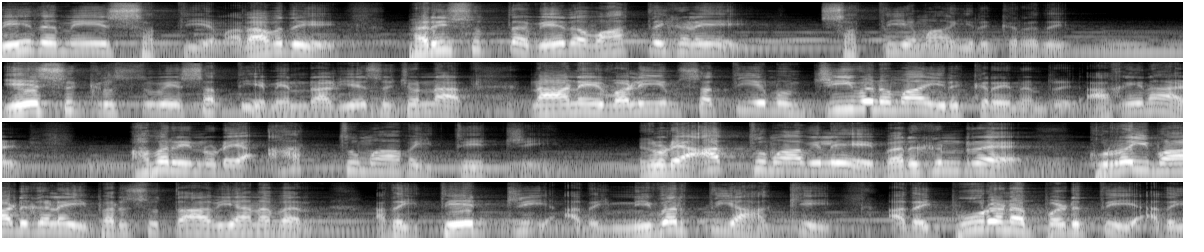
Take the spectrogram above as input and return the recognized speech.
வேதமே சத்தியம். அதாவது பரிசுத்த வேத வார்த்தைகளே சத்தியமா இருக்கிறது. இயேசு கிறிஸ்துவே சத்தியம் என்றால் இயேசு சொன்னார் நானே வழியும் சத்தியமும் ஜீவனுமா இருக்கிறேன் என்று. ஆகையினால் அவர் என்னுடைய ஆத்துமாவை தேற்றி எங்களுடைய ஆத்துமாவிலே வருகின்ற குறைபாடுகளை பரிசுத்தாவியானவர் அதை தேற்றி அதை நிவர்த்தி ஆக்கி அதை பூரணப்படுத்தி அதை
